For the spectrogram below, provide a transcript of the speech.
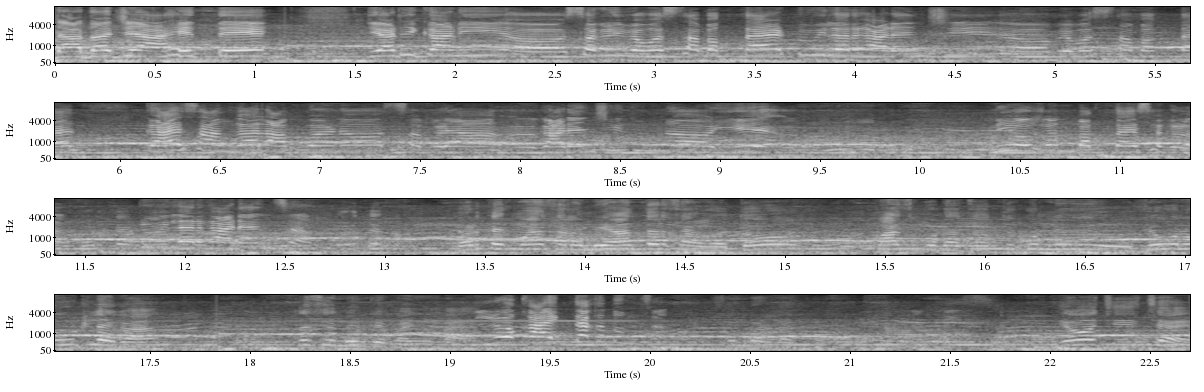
दादा जे आहेत ते या ठिकाणी सगळी व्यवस्था बघताय टू व्हीलर गाड्यांची व्यवस्था बघतायत. काय सांगाल आपण सगळ्या गाड्यांची इथून ये नियोजन बघताय सगळं टू व्हीलर गाड्यांचं. प्रत्येक माणसाला मी अंतर सांगतो पाच फुटाचं तिकडून जेवण उठले का तसे निघले पाहिजे बाहेर. लोक ऐकता का तुमचं? शंभर टक्के. नक्कीच. देवाची इच्छा आहे.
